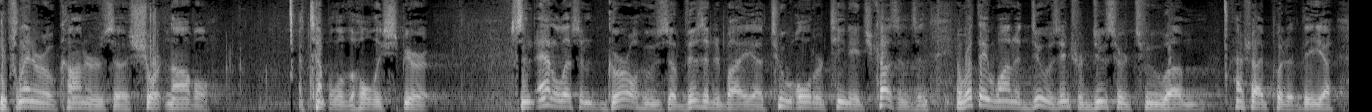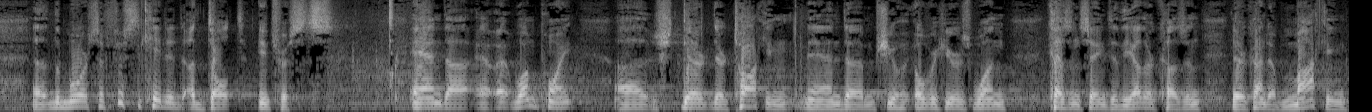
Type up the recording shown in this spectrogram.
In Flannery O'Connor's uh, short novel, A Temple of the Holy Spirit, it's an adolescent girl who's uh, visited by uh, two older teenage cousins, and, and what they want to do is introduce her to, um, how should I put it, the, uh, uh the more sophisticated adult interests. And uh, at one point, they're, they're talking, and um, she overhears one cousin saying to the other cousin, they're kind of mocking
